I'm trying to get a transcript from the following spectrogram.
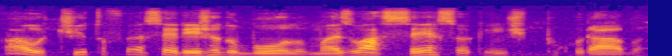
Ah, o título foi a cereja do bolo, mas o acesso é o que a gente procurava.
